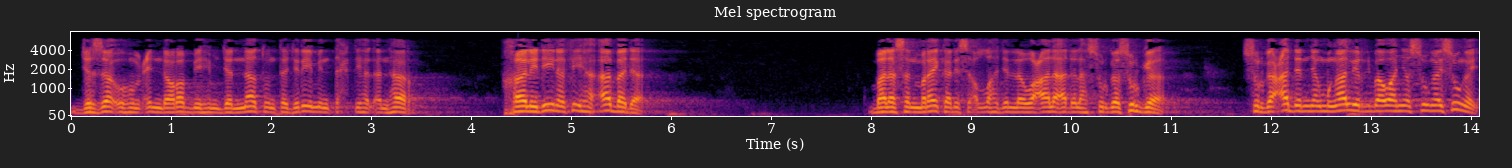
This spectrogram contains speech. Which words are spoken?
jazaohum inda rabbihim jannatun tajri min tahtiha al-anhar khalidina fiha abada balasan mereka di sisi Allah Jalla wa Ala adalah surga-surga. Surga Aden yang mengalir di bawahnya sungai-sungai.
